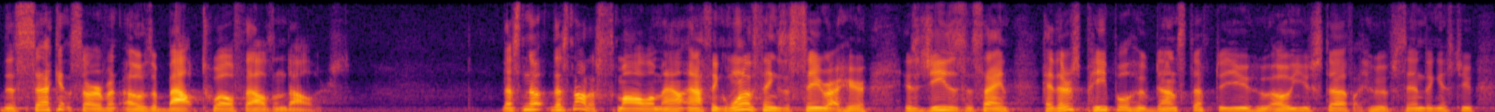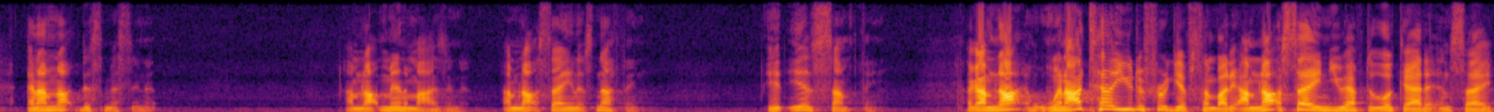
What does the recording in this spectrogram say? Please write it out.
this second servant owes about $12,000. That's not, that's not a small amount. And I think one of the things to see right here is Jesus is saying, hey, there's people who've done stuff to you, who owe you stuff, who have sinned against you, and I'm not dismissing it. I'm not minimizing it. I'm not saying it's nothing. It is something. Like I'm not, when I tell you to forgive somebody, I'm not saying you have to look at it and say,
